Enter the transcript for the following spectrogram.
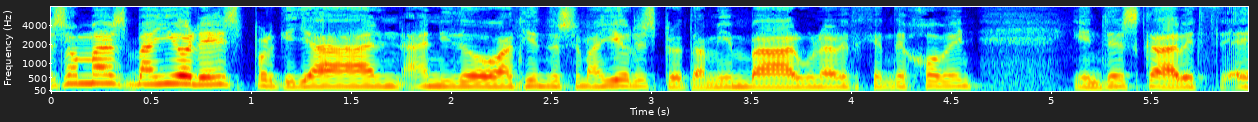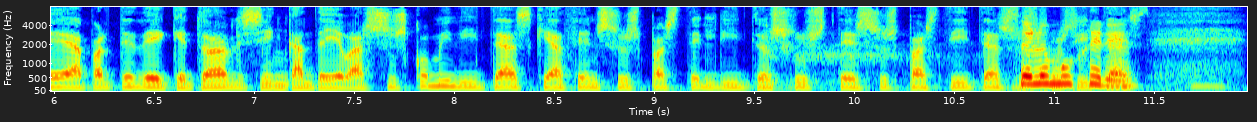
son más mayores porque ya han, han ido haciéndose mayores, pero también va alguna vez gente joven y entonces cada vez, eh, aparte de que todas les encanta llevar sus comiditas, que hacen sus pastelitos, sus tés, sus pastitas, sus ¿Solo cositas. mujeres?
